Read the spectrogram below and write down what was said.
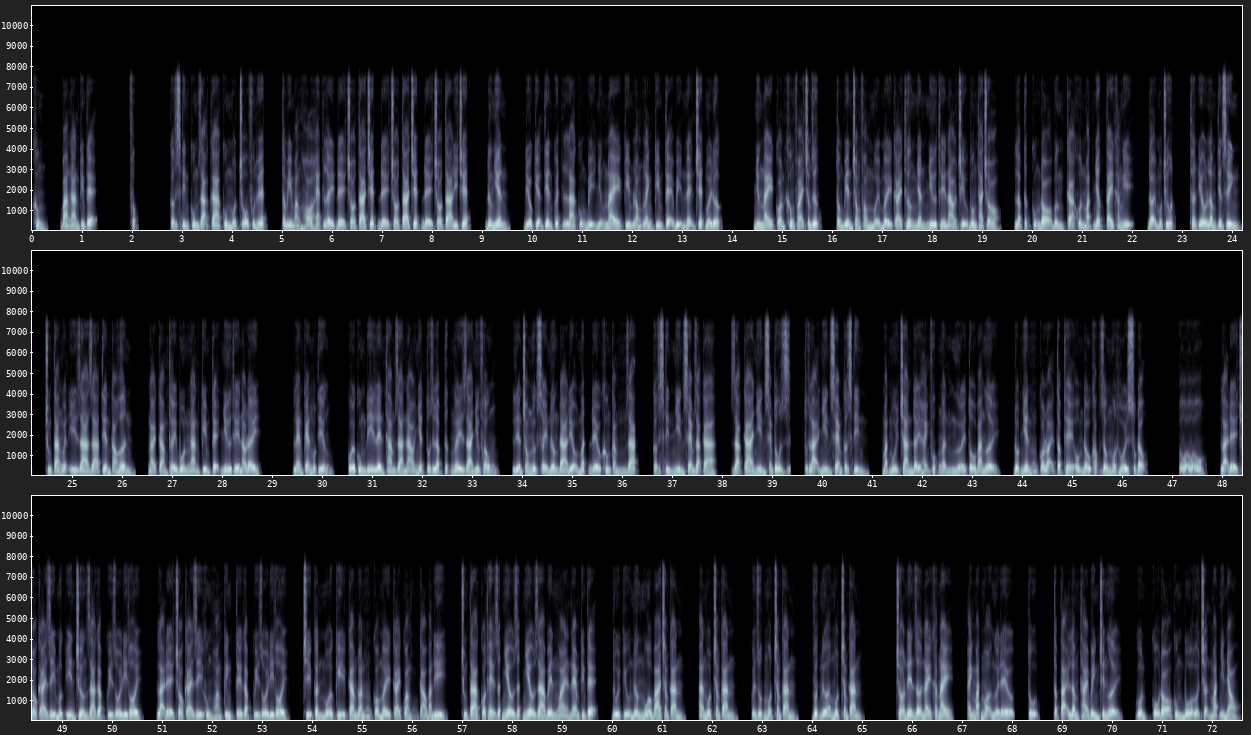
Không, ba ngàn kim tệ. Phúc. Kirsten cùng dạ ca cùng một chỗ phun huyết, tâm im mắng hò hét lấy để cho ta chết để cho ta chết để cho ta đi chết. Đương nhiên, điều kiện tiên quyết là cũng bị những này kim lóng lánh kim tệ bị nện chết mới được. Nhưng này còn không phải chấm dứt, tổng biên trong phòng mười mấy cái thương nhân như thế nào chịu buông tha cho, lập tức cũng đỏ bừng cả khuôn mặt nhấc tay kháng nghị, đợi một chút, thân yêu lâm tiên sinh, chúng ta nguyện ý ra giá tiền cao hơn, ngài cảm thấy bốn ngàn kim tệ như thế nào đây? Len ken một tiếng, cuối cùng đi lên tham gia náo nhiệt tổ lập tức ngây ra như phóng, liền trong ngực sấy nướng đà điểu mất đều không cảm giác, Kirsten nhìn xem dạ ca, dạ ca nhìn xem tổ tốt lại nhìn xem Kirsten, mặt mũi tràn đầy hạnh phúc ngẩn người tổ ba người, đột nhiên có loại tập thể ôm đầu khóc giống một hồi xúc động. Ô ô ô, lại để cho cái gì mực in trường giá gặp quỷ rồi đi thôi, lại để cho cái gì khủng hoảng kinh tế gặp quỷ rồi đi thôi, chỉ cần mỗi kỳ cam đoan có mấy cái quảng cáo bán đi, chúng ta có thể rất nhiều rất nhiều ra bên ngoài ném kim tệ, đùi cừu nướng mua 300 căn, ăn 100 căn, quên giúp 100 căn, vứt nữa 100 căn. Cho nên giờ này khắc này, ánh mắt mọi người đều tụ tập tại Lâm Thái Bình trên người, gồn cô đỏ cùng bùa ở trận mắt nhìn nhau.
